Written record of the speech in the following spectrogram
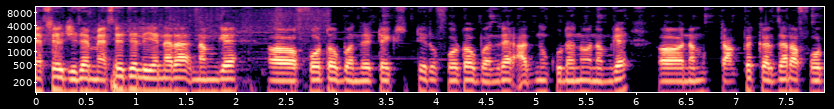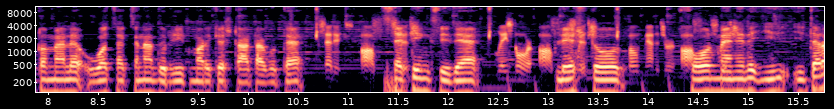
ಮೆಸೇಜ್ ಇದೆ. ಮೆಸೇಜಲ್ಲಿ ಏನಾರ ನಮಗೆ ಫೋಟೋ ಬಂದರೆ ಟೆಕ್ಸ್ಟ್ ಇರೋ ಫೋಟೋ ಬಂದರೆ ಅದನ್ನು ಕೂಡ ನಮಗೆ ನಮ್ಗೆ ಟಾಕ್ಬೇಕು ಕರ್ದಾರ ಆ ಫೋಟೋ ಮೇಲೆ ಓದ್ ತಕ್ಷಣ ಅದು ರೀಡ್ ಮಾಡೋಕ್ಕೆ ಸ್ಟಾರ್ಟ್ ಆಗುತ್ತೆ. ಸೆಟ್ಟಿಂಗ್ಸ್ ಇದೆ. Play ಎಷ್ಟು ಫೋನ್ ಮೇನ್ ಇದೆ, ಈ ತರ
